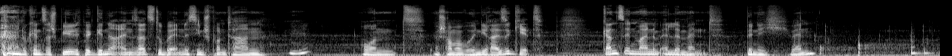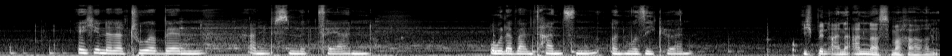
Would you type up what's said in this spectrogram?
Du kennst das Spiel, ich beginne einen Satz, du beendest ihn spontan. Mhm. Und wir schauen mal, wohin die Reise geht. Ganz in meinem Element bin ich, wenn? Ich in der Natur bin, ein bisschen mit Pferden. Oder beim Tanzen und Musik hören. Ich bin eine Andersmacherin,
